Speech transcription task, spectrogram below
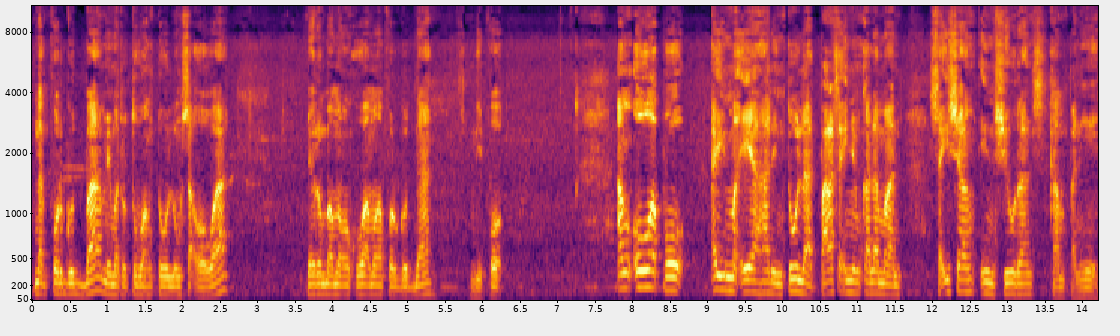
nag-for good ba? May matutuwang tulong sa OWA? Meron ba makukuha mga for good na? Hindi po. Ang OWA po ay maiahalin tulad para sa inyong kalaman sa isang insurance company.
